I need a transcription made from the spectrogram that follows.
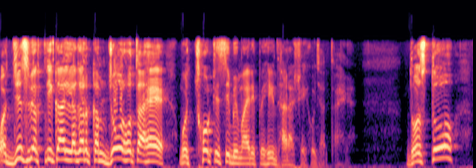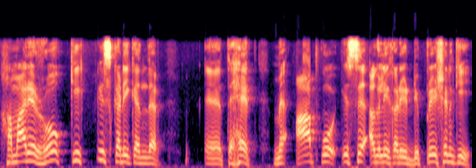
और जिस व्यक्ति का लगन कमज़ोर होता है, वो छोटी सी बीमारी पे ही धाराशयी हो जाता है। दोस्तों, हमारे रोग की इस कड़ी के अंदर तहत मैं आपको इससे अगली कड़ी डिप्रेशन की,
